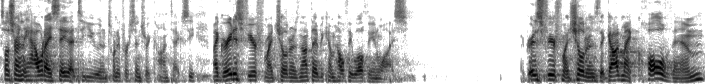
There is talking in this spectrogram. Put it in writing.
So I was trying to think, how would I say that to you in a 21st century context? See, my greatest fear for my children is not that they become healthy, wealthy, and wise. My greatest fear for my children is that God might call them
